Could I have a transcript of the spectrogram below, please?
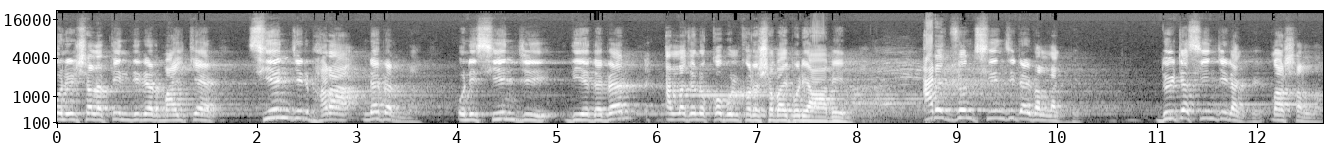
উনি ইনশাল্লাহ তিন দিনের মাইকের সিএনজির ভাড়া নেবেন না। উনি সিএনজি দিয়ে দেবেন। আল্লাহ যেন কবুল করে সবাই পড়ে আবেন আরেকজন সিএনজি ড্রাইভার লাগবে। দুইটা সিএনজি লাগবে মার্শাল্লাহ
